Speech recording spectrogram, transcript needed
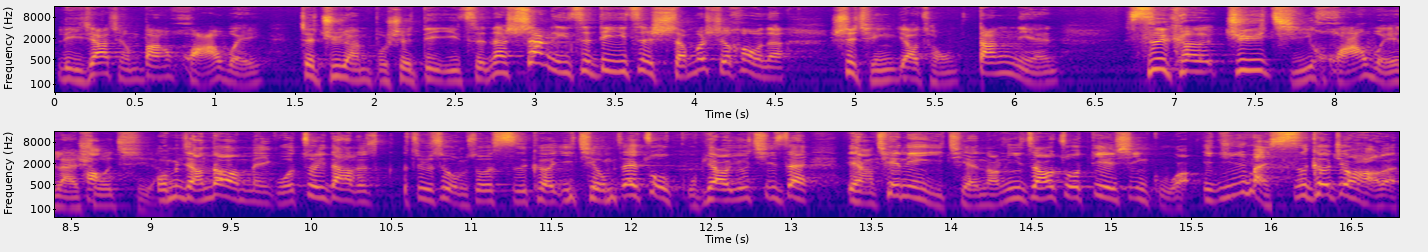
李嘉诚帮华为，这居然不是第一次。那上一次第一次什么时候呢？事情要从当年。思科狙击华为来说起，我们讲到美国最大的就是我们说思科。以前我们在做股票，尤其是在两千年以前呢，你只要做电信股哦，已经去买思科就好了，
